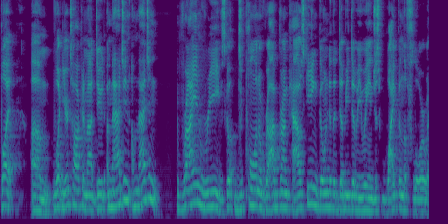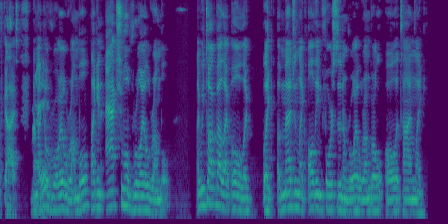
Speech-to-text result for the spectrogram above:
But um, what you're talking about, dude, imagine imagine Ryan Reaves go, pulling a Rob Gronkowski and going to the WWE and just wiping the floor with guys right. like a Royal Rumble, like an actual Royal Rumble. Like we talk about, like oh, like like imagine like all the enforcers in a Royal Rumble all the time. Like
